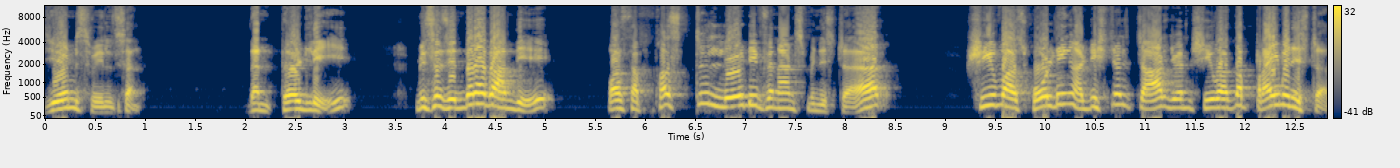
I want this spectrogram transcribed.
James Wilson. Then thirdly, Mrs. Indira Gandhi was the first lady finance minister. She was holding additional charge when she was the prime minister.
